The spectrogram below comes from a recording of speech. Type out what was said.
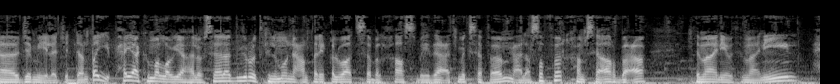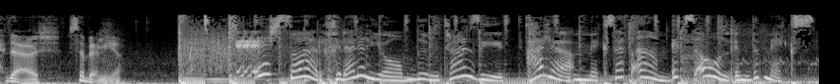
آه، جميلة جدا. طيب حياكم الله ويا هلا وسهلا. تقدروا تكلمونا عن طريق الواتساب الخاص بإذاعة Mix FM على صفر خمسة أربعة ثمانية وثمانين أحد سبعمية. إيش صار خلال اليوم ضمن ترانزيت على Mix FM؟ It's all in the mix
